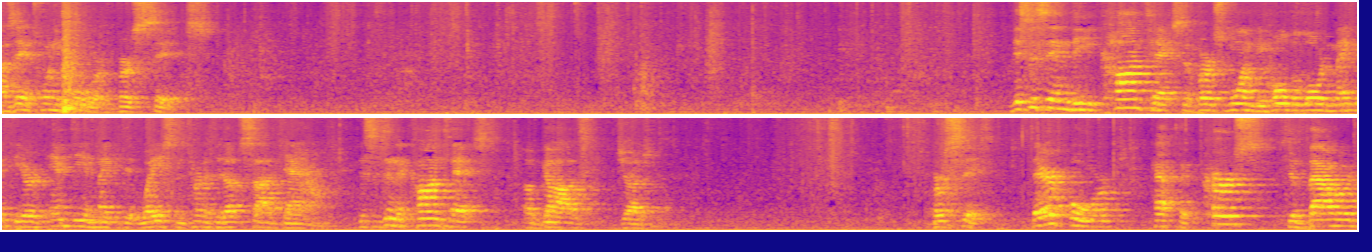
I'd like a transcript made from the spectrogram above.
Isaiah 24, verse 6. This is in the context of verse 1. Behold, the Lord maketh the earth empty and maketh it waste and turneth it upside down. This is in the context of God's judgment. Verse 6. Therefore hath the curse devoured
